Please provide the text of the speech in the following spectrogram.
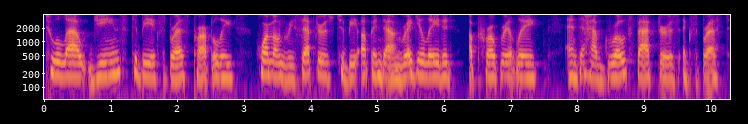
to allow genes to be expressed properly, hormone receptors to be up and down regulated appropriately, and to have growth factors expressed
